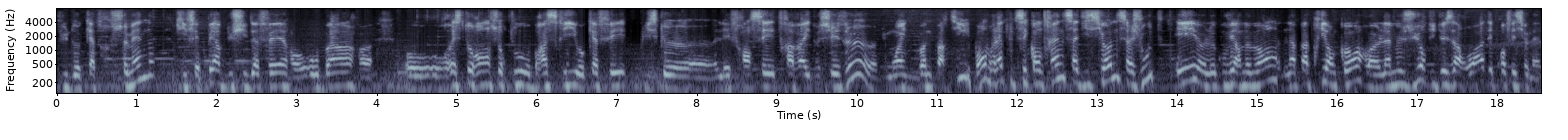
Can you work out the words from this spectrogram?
plus de quatre semaines, qui fait perdre du chiffre d'affaires aux bars, aux restaurants, surtout aux brasseries, aux cafés, puisque euh, les Français travaillent de chez eux, du moins une bonne partie. Bon, voilà, toutes ces contraintes s'additionnent, s'ajoutent, et le gouvernement n'a pas pris encore la mesure du désarroi des professionnels.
